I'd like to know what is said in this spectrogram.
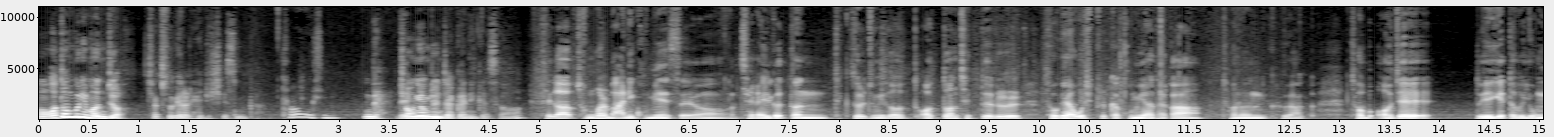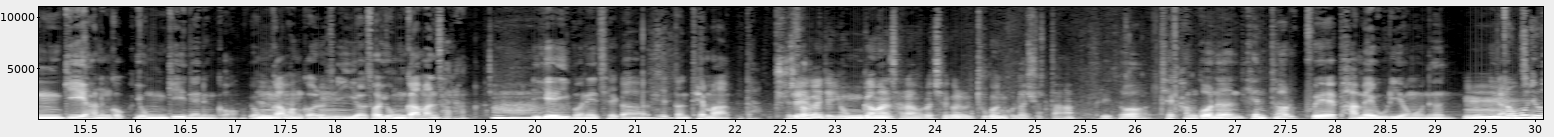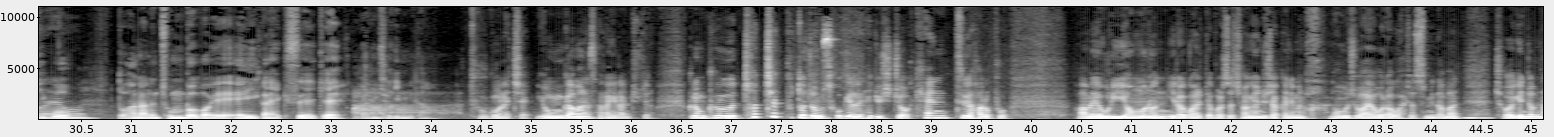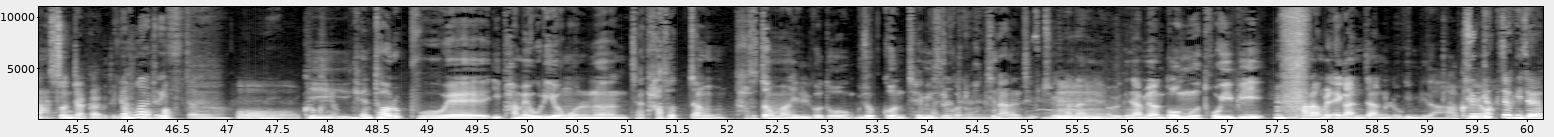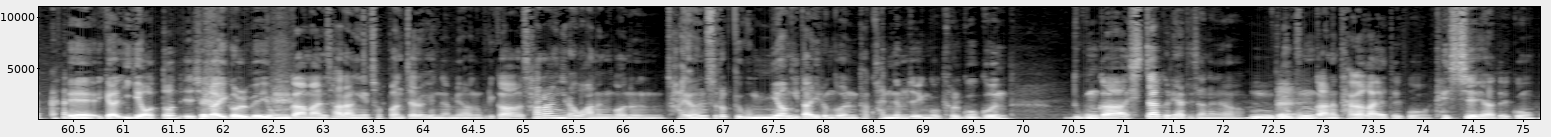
어, 어떤 분이 먼저 책 소개를 해 주시겠습니까? 처음 오신. 네, 네, 정영준 작가님께서. 제가 정말 많이 고민했어요. 제가 읽었던 책들 중에서 어떤 책들을 소개하고 싶을까 고민하다가 저는 그, 저 어제 또 얘기했던 그 용기 하는 거, 용기 내는 거, 용감한 음, 걸 음. 이어서 용감한 사랑. 아. 이게 이번에 제가 했던 테마입니다. 주제가 이제 용감한 사랑으로 책을 두 권 골라주셨다. 그래서 책 한 권은 켄트 하루프의 밤의 우리 영혼은 음. 이라는 책이고 좋아요. 또 하나는 존 버거의 A가 X에게 라는 아. 책입니다. 두 권의 책, 용감한 사랑이라는 주제. 그럼 그 첫 책부터 좀 소개를 해 주시죠. 켄트 하루프. 밤에 우리 영혼은 이라고 할 때 벌써 정현주 작가님은 아, 너무 좋아요라고 하셨습니다만 음. 저에겐 좀 낯선 작가거든요. 영화도 있어요. 어, 그렇군요. 이 켄트 하루프의 이 밤에 우리 영혼은 제가 다섯 장 다섯 장만 읽어도 무조건 재미있을 거라 확신하는 책 중에 음. 하나예요. 왜냐하면 너무 도입이 사람을 애간장을 녹입니다. 아, 충격적이죠, 약간. 네, 그러니까 이게 어떤 제가 이걸 왜 용감한 사랑의 첫 번째로 했냐면 우리가 사랑이라고 하는 거는 자연스럽게 운명이다 이런 거는 다 관념적인 거 결국은 누군가 시작을 해야 되잖아요. 음, 네. 누군가는 다가가야 되고 대시해야 되고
